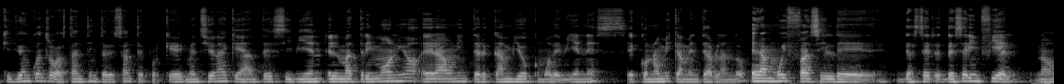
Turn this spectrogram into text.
que yo encuentro bastante interesante porque menciona que antes, si bien el matrimonio era un intercambio como de bienes, económicamente hablando, era muy fácil de, hacer, de ser infiel, ¿no?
